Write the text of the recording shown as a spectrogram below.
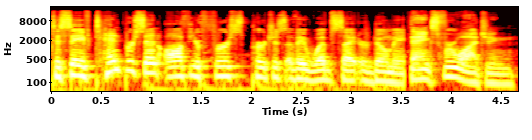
to save 10% off your first purchase of a website or domain. Thanks for watching.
